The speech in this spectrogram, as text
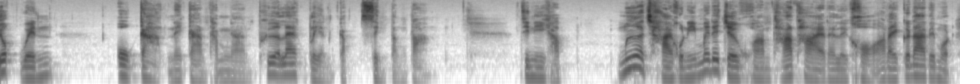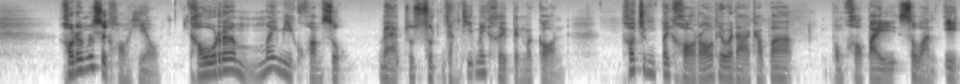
ยกเว้นโอกาสในการทำงานเพื่อแลกเปลี่ยนกับสิ่งต่างๆ ที่นี้ครับ เมื่อชายคนนี้ไม่ได้เจอความท้าทายอะไรเลยขออะไรก็ได้ไปหมด เขาเริ่มรู้สึกห่อเหี่ยว เขาเริ่มไม่มีความสุขแบบสุดๆ อย่างที่ไม่เคยเป็นมาก่อน เขาจึงไปขอร้องเทวดาครับว่า ผมขอไปสวรรค์อีก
